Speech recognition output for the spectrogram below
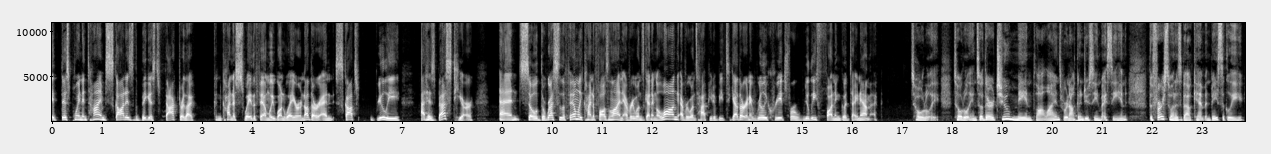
at this point in time, Scott is the biggest factor that can kind of sway the family one way or another. And Scott's really at his best here. And so the rest of the family kind of falls in line. Everyone's getting along, everyone's happy to be together, and it really creates for a really fun and good dynamic. Totally, totally. And so there are two main plot lines. We're not going to do scene by scene. The first one is about Kim, and basically,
